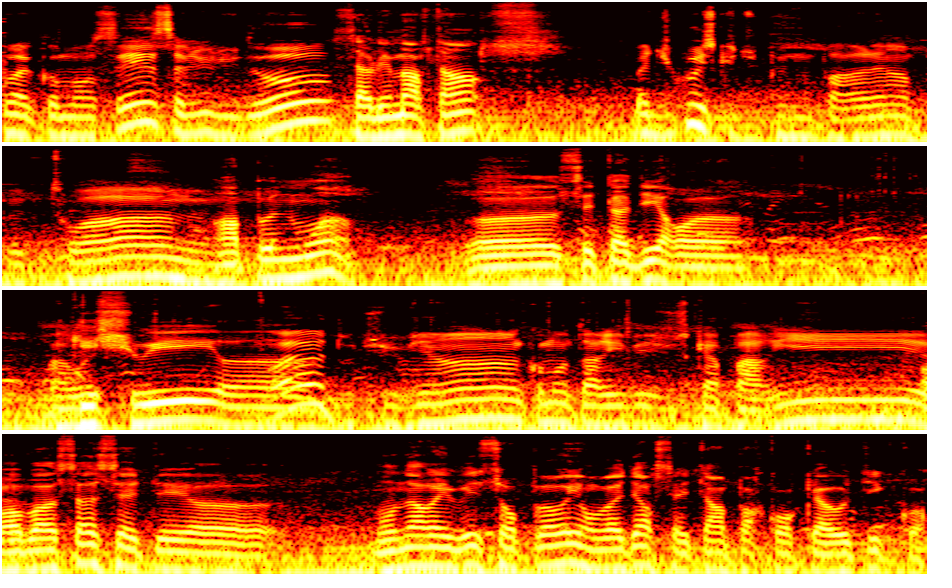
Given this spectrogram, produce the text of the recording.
On va commencer, salut Ludo. Salut Martin, Bah du coup, est-ce que tu peux nous parler un peu de toi nous- un peu de moi, Euh, c'est-à-dire euh, Bah qui je suis. euh, Ouais, d'où tu viens, comment t'es arrivé jusqu'à Paris oh, bah ça, c'était euh, mon arrivée sur Paris, on va dire, ça a été un parcours chaotique quoi.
